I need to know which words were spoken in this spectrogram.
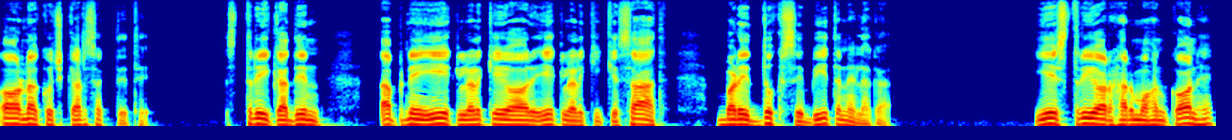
और न कुछ कर सकते थे। स्त्री का दिन अपने एक लड़के और एक लड़की के साथ बड़े दुख से बीतने लगा। ये स्त्री और हरमोहन कौन है,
